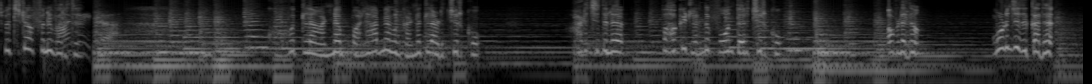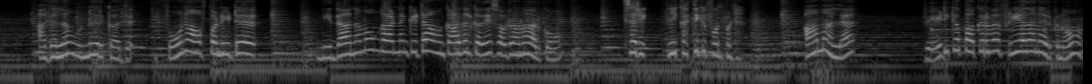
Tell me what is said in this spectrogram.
ஸ்விட்ச் ஆஃப்னு Try வருது. கோவத்துல அண்ணன் பலார்னு அவன் கண்ணத்துல அடிச்சிருக்கும். அடிச்சதுல பாக்கெட்ல இருந்து போன் தெரிச்சிருக்கும். அவ்வளவுதான். முடிஞ்சது கதை. அதெல்லாம் ஒண்ணும் இருக்காது. போன் ஆஃப் பண்ணிட்டு நிதானமா உங்க அண்ணன் கிட்ட அவன் காதல் கதையை சொல்றானா இருக்கும். சரி நீ கத்திக்கு ஃபோன் பண்ணு. ஆமால வேடிக்கை பாக்குறவன் ஃப்ரீயா தானே இருக்கணும்.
